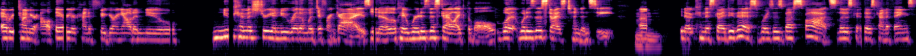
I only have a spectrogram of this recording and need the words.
every time you're out there, you're kind of figuring out a new new chemistry, a new rhythm with different guys. You know, okay, where does this guy like the ball? What what is this guy's tendency? Um, mm-hmm. Um, you know, can this guy do this? Where's his best spots? Those those kind of things.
